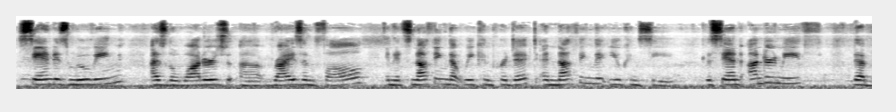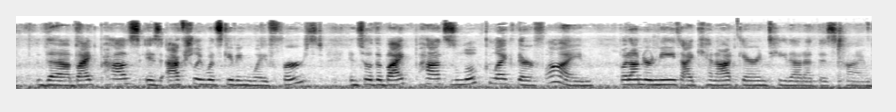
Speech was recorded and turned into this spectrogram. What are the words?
Sand is moving as the waters uh, rise and fall, and it's nothing that we can predict and nothing that you can see. The sand underneath the, the bike paths is actually what's giving way first. And so the bike paths look like they're fine, but underneath, I cannot guarantee that at this time.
